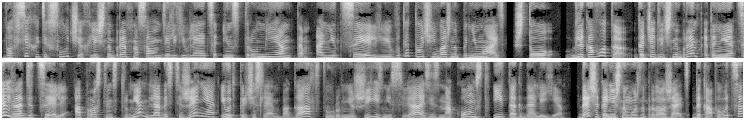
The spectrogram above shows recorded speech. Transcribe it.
Во всех этих случаях личный бренд на самом деле является инструментом, а не целью. И вот это очень важно понимать, что для кого-то качать личный бренд — это не цель ради цели, а просто инструмент для достижения. И вот перечисляем богатство, уровня жизни, связи, знакомств и так далее. Дальше, конечно, можно продолжать докапываться.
